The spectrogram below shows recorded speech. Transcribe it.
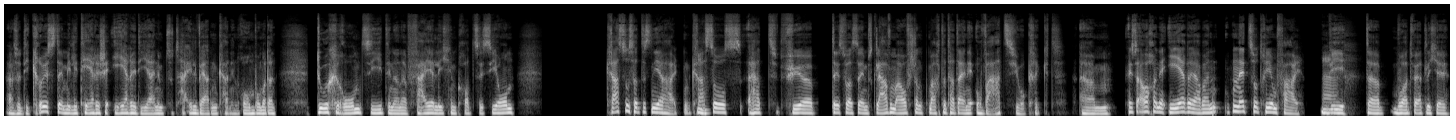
Also die größte militärische Ehre, die einem zuteil werden kann in Rom, wo man dann durch Rom zieht in einer feierlichen Prozession. Crassus hat es nie erhalten. Mhm. Crassus mhm. hat für das, was er im Sklavenaufstand gemacht hat, hat eine Ovatio gekriegt. Ähm, ist auch eine Ehre, aber nicht so triumphal ja. wie der wortwörtliche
